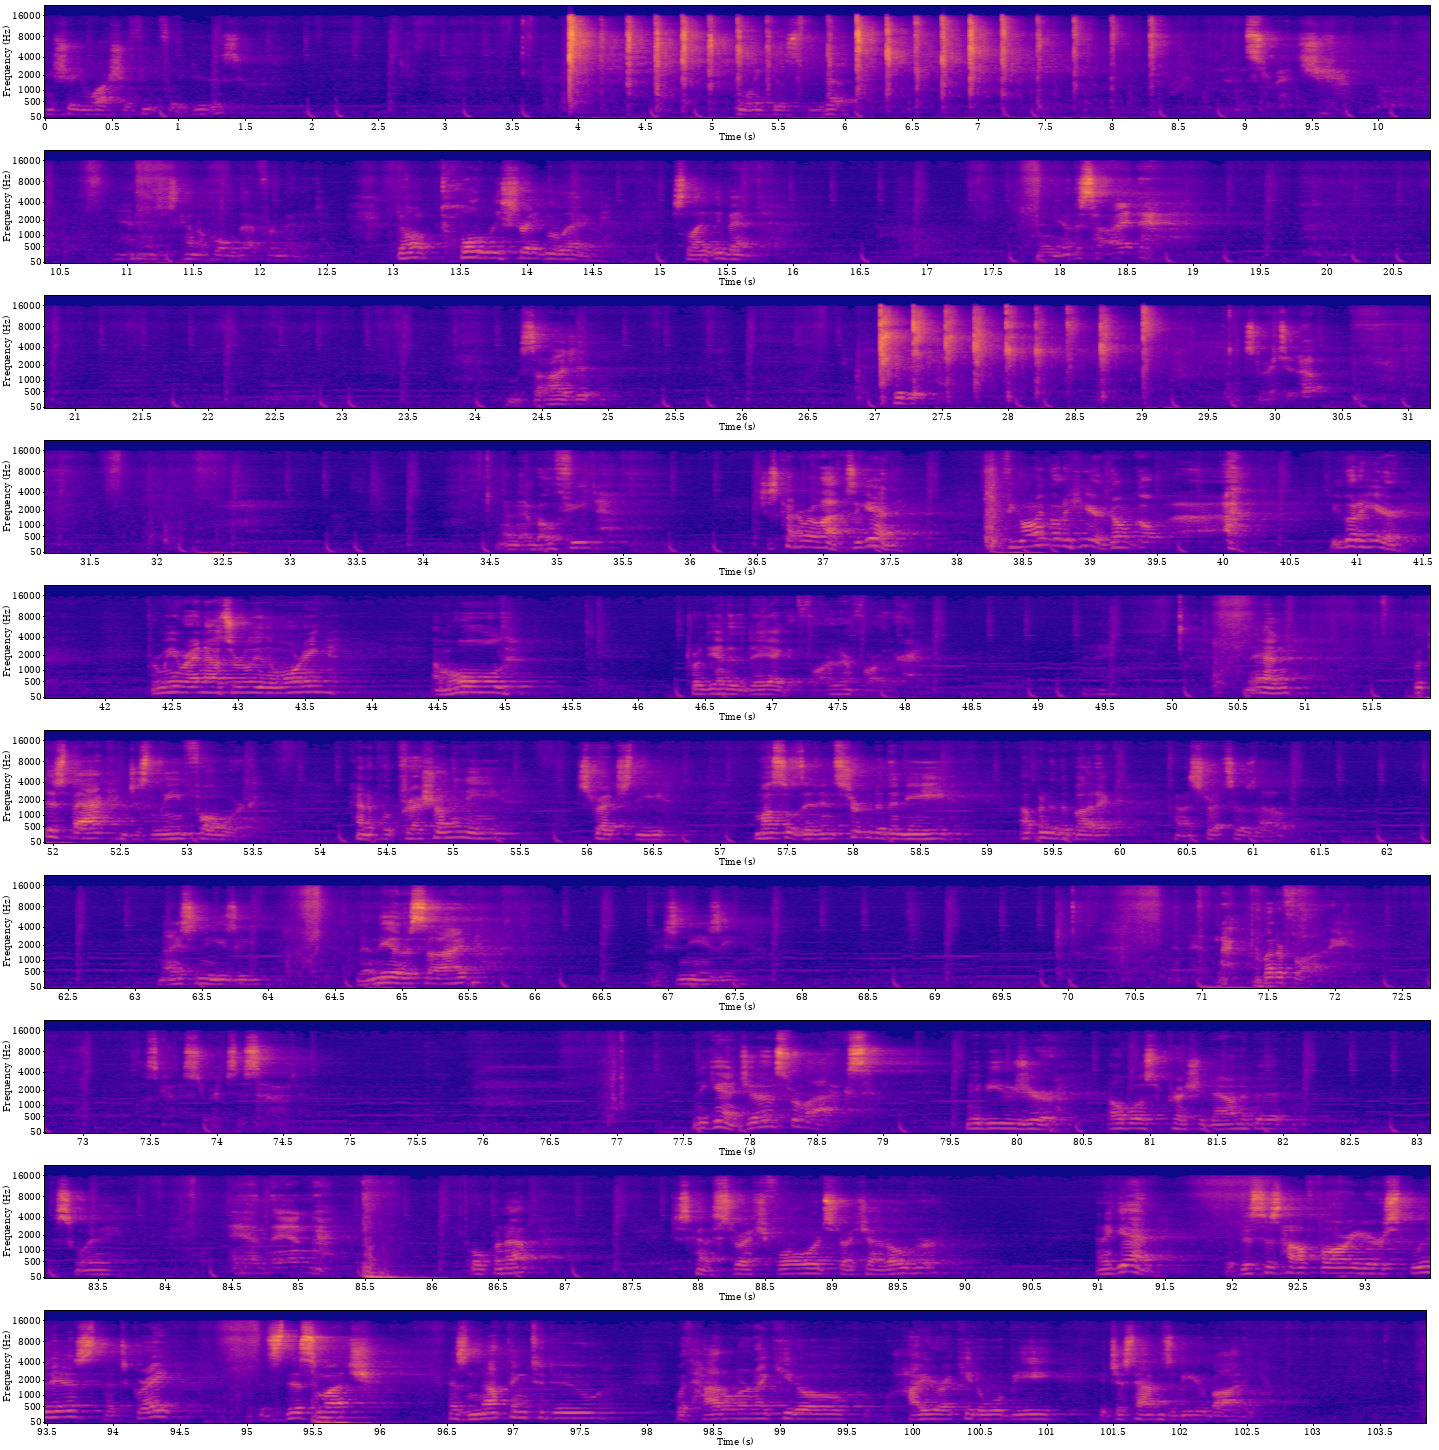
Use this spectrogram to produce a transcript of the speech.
Make sure you wash your feet before you do this. Wake those feet up. And stretch. And then just kind of hold that for a minute. Don't totally straighten the leg. Slightly bent. And the other side. Massage it. Hit it stretch it up. and then both feet. Just kind of relax. Again, if you want to go to here, don't go, uh, you go to here. For me right now, it's early in the morning. I'm old. Toward the end of the day, I get farther and farther. Then, put this back and just lean forward. Kind of put pressure on the knee, stretch the muscles that insert into the knee, up into the buttock, kind of stretch those out. Nice and easy. Then the other side, nice and easy. And then butterfly. Let's kind of stretch this out. And again, just relax. Maybe use your elbows to press you down a bit. This way. And then open up. Just kind of stretch forward, stretch out over. And again, if this is how far your split is, that's great. If it's this much, has nothing to do with how to learn Aikido, how your Aikido will be. It just happens to be your body.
